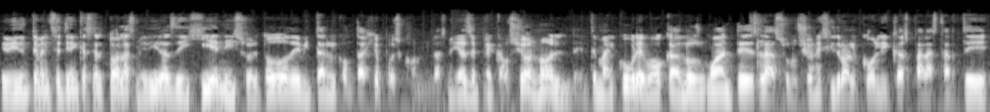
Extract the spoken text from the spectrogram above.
Evidentemente se tienen que hacer todas las medidas de higiene y sobre todo de evitar el contagio, pues con las medidas de precaución, ¿no? El, el tema del cubrebocas, los guantes, las soluciones hidroalcohólicas para estarte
